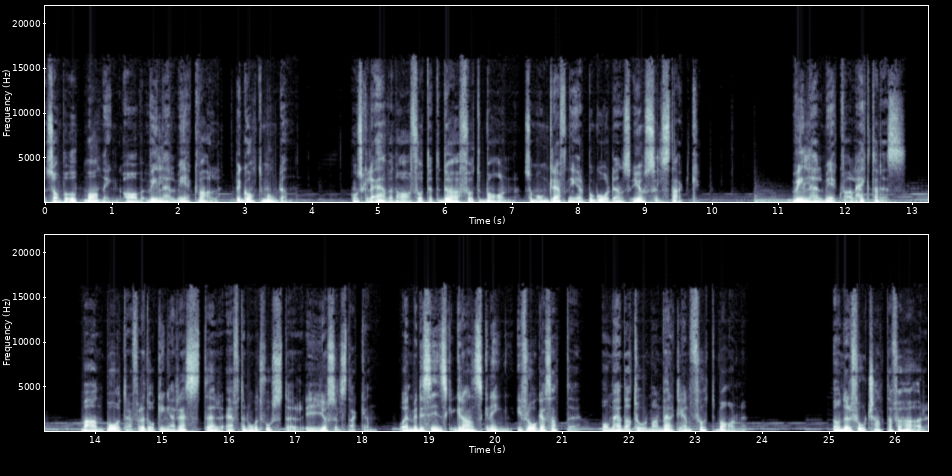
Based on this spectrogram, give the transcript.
som på uppmaning av Wilhelm Ekvall begått morden. Hon skulle även ha fått ett dödfött barn som hon grävt ner på gårdens gödselstack. Wilhelm Ekvall häktades. Man påträffade dock inga rester efter något foster i gödselstacken och en medicinsk granskning ifrågasatte om Hedda Thorman verkligen fött barn. Under fortsatta förhör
